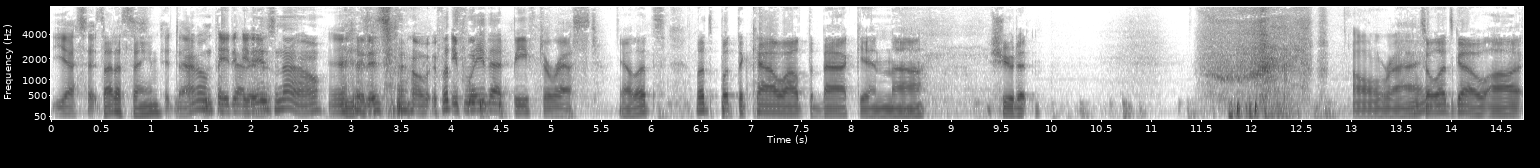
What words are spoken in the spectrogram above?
Yes, it, Is that a saying? It, I don't think it, that it is. is now. it is now. If, Let's if we, lay that beef to rest. Yeah, let's let's put the cow out the back and uh, shoot it. All right. So let's go. Uh,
